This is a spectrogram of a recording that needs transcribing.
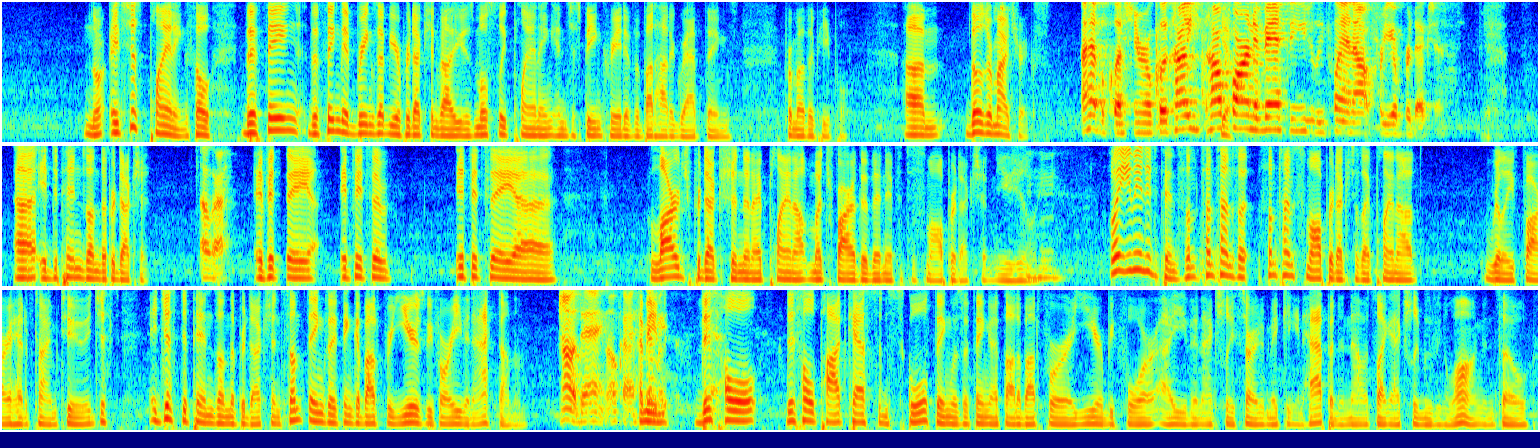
no, it's just planning so the thing the thing that brings up your production value is mostly planning and just being creative about how to grab things from other people um those are my tricks I have a question real quick. How how Yeah. far in advance do you usually plan out for your productions? uh it depends on the production Okay. if it's a if it's a if it's a uh large production then i plan out much farther than if it's a small production usually well you mean it depends sometimes uh, sometimes small productions i plan out really far ahead of time too it just it just depends on the production some things i think about for years before i even act on them Oh dang. Okay. i That mean this Yeah. whole this whole podcast and school thing was a thing i thought about for a year before i even actually started making it happen and now it's like actually moving along and so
